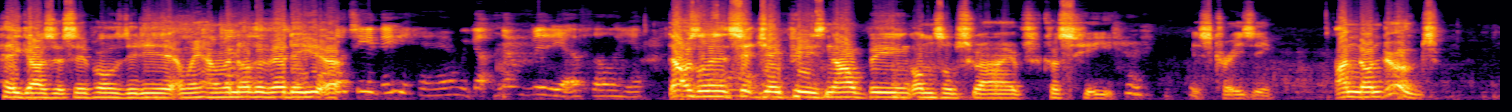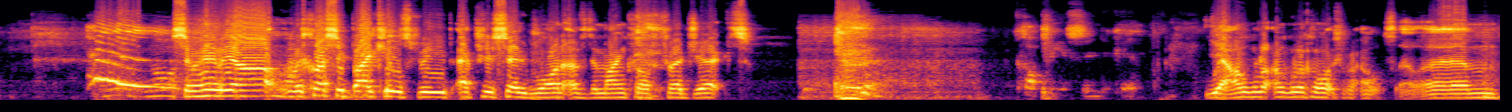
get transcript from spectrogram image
Hey guys, it's Apollo here, and we have another video. Apollo TD here. We got another video for you. That was Lunatic JP is now being unsubscribed because he is crazy and on drugs. So here we are, requested by Killspeed, episode one of the Minecraft project. Copy of Syndicate. Yeah, I'm gonna I'm gonna call it something else though. Um,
